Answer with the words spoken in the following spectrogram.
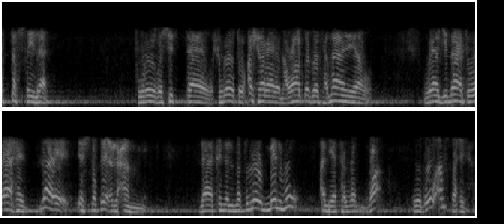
التفصيلات. فروض ستة وشروط عشرة ونواقض ثمانية وواجبات واحد. لا يستطيع العام. لكن المطلوب منه أن يتوضأ وضوءا صحيحا.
